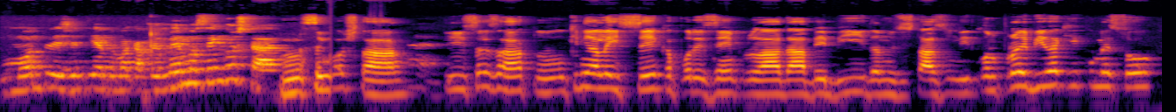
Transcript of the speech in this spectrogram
um monte de gente ia tomar café mesmo sem gostar. Sem gostar. É. Isso, exato. O que nem a lei seca, por exemplo, lá da bebida nos Estados Unidos, quando proibiu é que começou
